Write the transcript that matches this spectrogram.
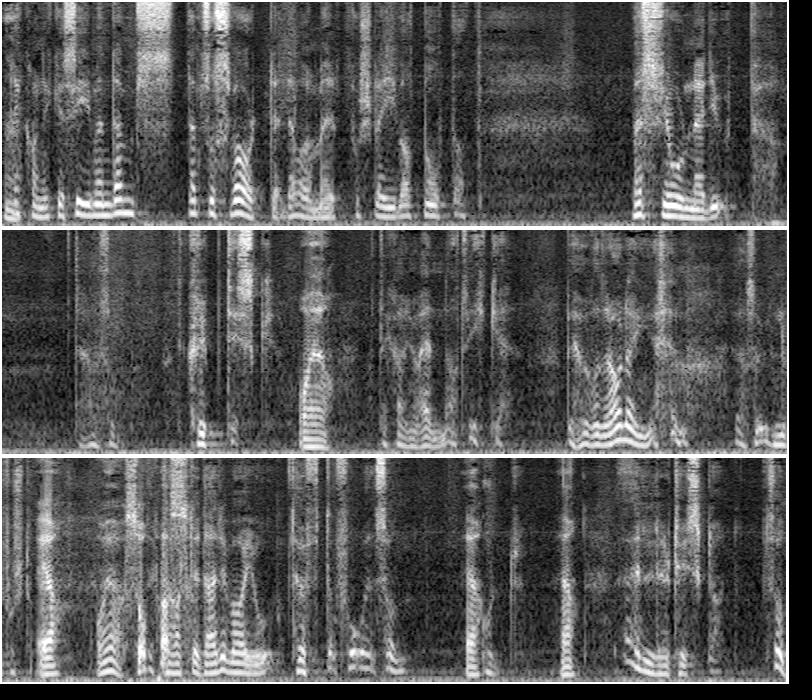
Det kan jeg ikke si. Men dem, dem som svarte, det var mer på sleivete måte at Vestfjorden er djup. Det er så kryptisk. Å ja. at Det kan jo hende at vi ikke behøver å dra lenger. altså underforstått. Ja. Å ja, Det såpass? klart, det der var jo tøft å få en sånn Ja. ordre. Ja. Eller Tyskland. Sånn.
